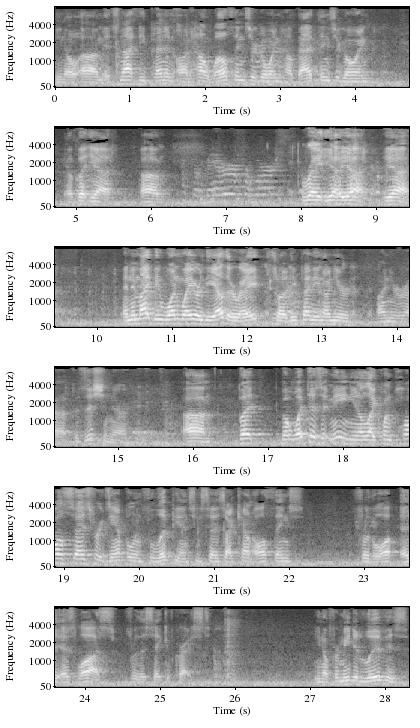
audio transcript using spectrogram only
You know, um, it's not dependent on how well things are going, how bad things are going. Uh, but yeah. Um, for better or for worse. Right, yeah, yeah, yeah. And it might be one way or the other, right? So depending on your on your uh, position there. Um, but but what does it mean? You know, like when Paul says, for example, in Philippians, he says, "I count all things for the as loss for the sake of Christ." You know, for me to live is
